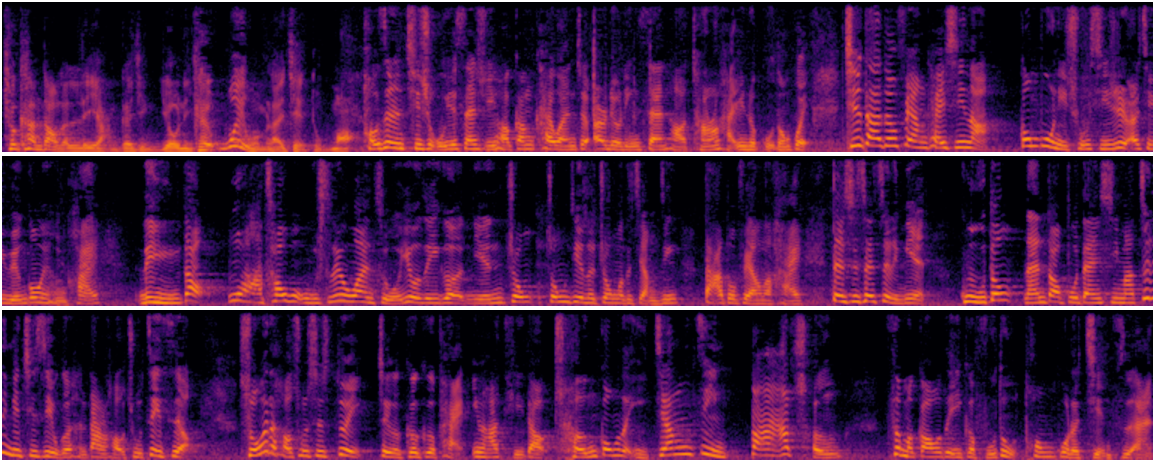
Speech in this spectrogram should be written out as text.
却看到了两个隐忧。你可以为我们来解读吗？投资人其实五月三十一号刚开完这二六零三哈长荣海运的股东会，其实大家都非常开心呐、公布你除夕日，而且员工也很嗨，领到哇超过五十六万左右的一个年终中间的重额的奖金，大家都非常的嗨。但是在这里面。股东难道不担心吗？这里面其实有个很大的好处。这次哦，所谓的好处是对这个哥哥派，因为他提到成功的以将近八成这么高的一个幅度通过了减资案。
